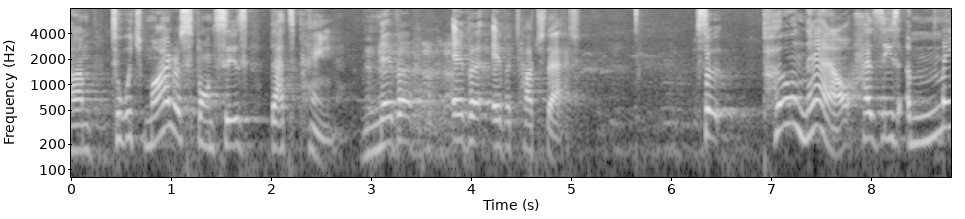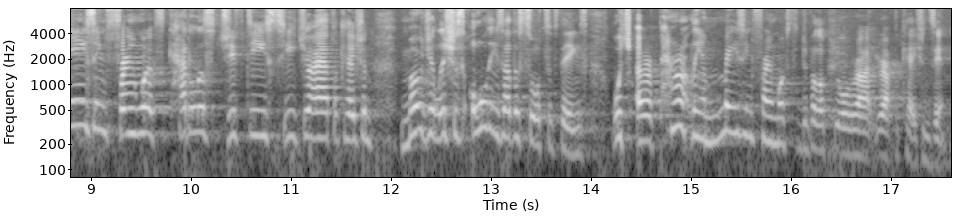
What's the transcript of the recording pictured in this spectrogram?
um, to which my response is, that's pain. Never, ever, ever touch that. So Perl now has these amazing frameworks, Catalyst, Jifty, CGI application, Mojolicious, all these other sorts of things, which are apparently amazing frameworks to develop your, uh, your applications in.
